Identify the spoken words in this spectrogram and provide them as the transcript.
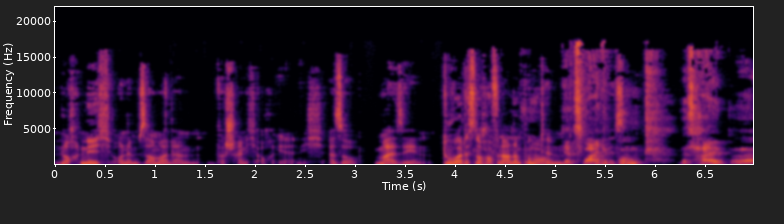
noch nicht und im Sommer dann wahrscheinlich auch eher nicht. Also mal sehen. Du hattest noch auf einen anderen genau. Punkt hin. Der zweite Punkt, weshalb äh,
